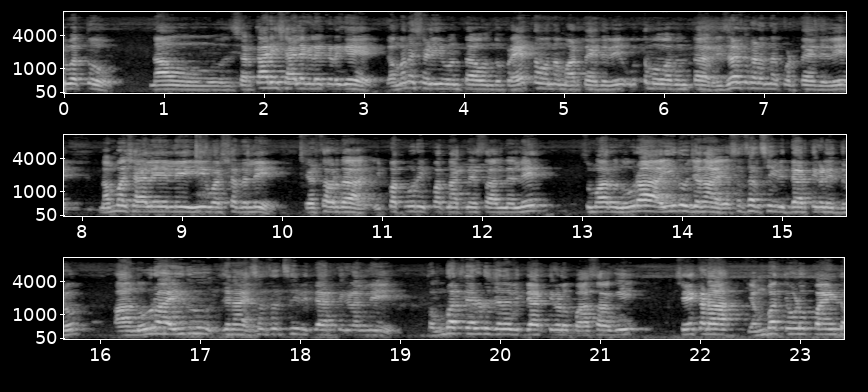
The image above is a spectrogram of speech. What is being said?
ಇವತ್ತು ನಾವು ಸರ್ಕಾರಿ ಶಾಲೆಗಳ ಕಡೆಗೆ ಗಮನ ಸೆಳೆಯುವಂಥ ಒಂದು ಪ್ರಯತ್ನವನ್ನು ಮಾಡ್ತಾ ಇದ್ದೀವಿ. ಉತ್ತಮವಾದಂಥ ರಿಸಲ್ಟ್ಗಳನ್ನು ಕೊಡ್ತಾ ಇದ್ದೀವಿ. ನಮ್ಮ ಶಾಲೆಯಲ್ಲಿ ಈ ವರ್ಷದಲ್ಲಿ ಎರಡು ಸಾವಿರದ ಇಪ್ಪತ್ತ್ಮೂರು ಇಪ್ಪತ್ನಾಲ್ಕನೇ ಸಾಲಿನಲ್ಲಿ ಸುಮಾರು ನೂರ ಐದು ಜನ ಎಸ್ ಎಸ್ ಎಲ್ ಸಿ ವಿದ್ಯಾರ್ಥಿಗಳಿದ್ದರು ಆ ನೂರ ಐದು ಜನ ಎಸ್ ಎಸ್ ಎಲ್ ಸಿ ವಿದ್ಯಾರ್ಥಿಗಳಲ್ಲಿ ತೊಂಬತ್ತೆರಡು ಜನ ವಿದ್ಯಾರ್ಥಿಗಳು ಪಾಸಾಗಿ, ಶೇಕಡ ಎಂಬತ್ತೇಳು ಪಾಯಿಂಟ್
